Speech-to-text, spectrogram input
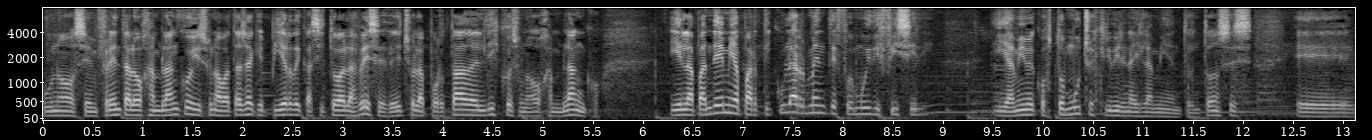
uno se enfrenta a la hoja en blanco y es una batalla que pierde casi todas las veces. De hecho, la portada del disco es una hoja en blanco. Y en la pandemia particularmente fue muy difícil y a mí me costó mucho escribir en aislamiento. Entonces eh,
